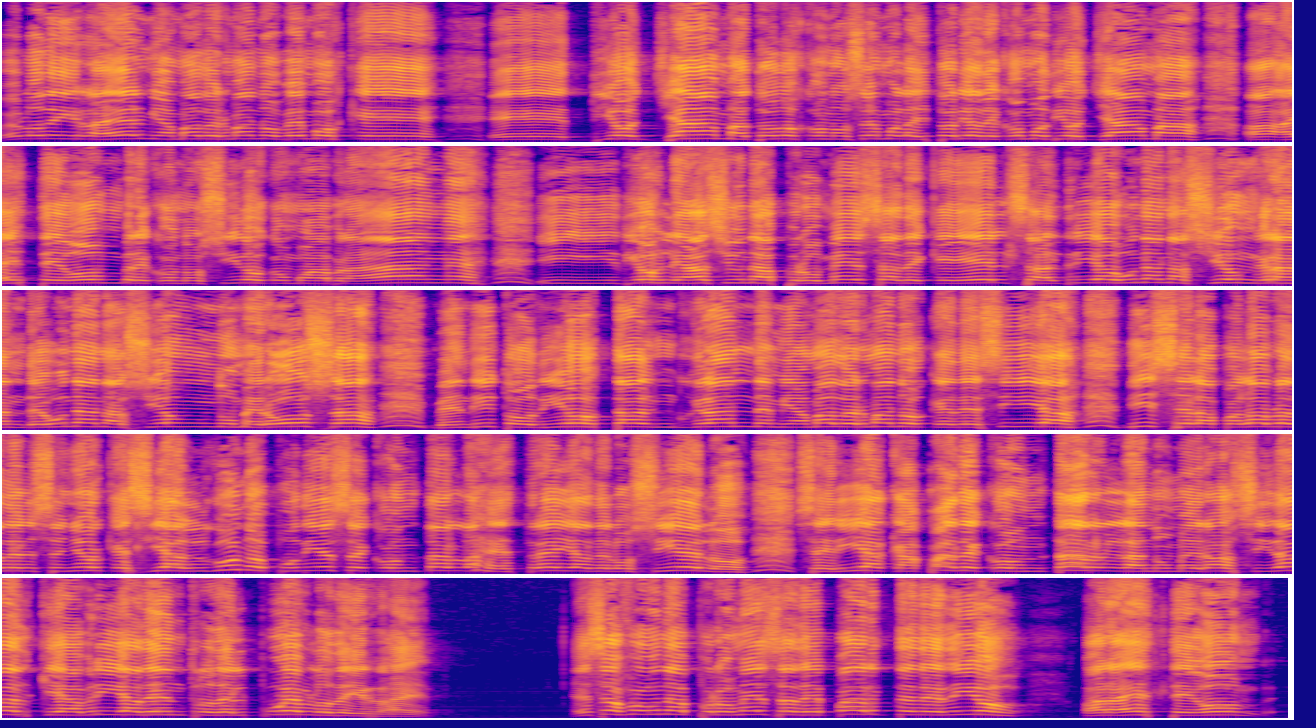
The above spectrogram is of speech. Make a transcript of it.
Pueblo de Israel, mi amado hermano, vemos que eh, Dios llama, todos conocemos la historia de cómo Dios llama a, este hombre conocido como Abraham y Dios le hace una promesa de que él saldría una nación grande, una nación numerosa, bendito Dios tan grande, mi amado hermano, que decía, dice la palabra del Señor, que si alguno pudiese contar las estrellas de los cielos, sería capaz de contar la numerosidad que habría dentro del pueblo de Israel. Esa fue una promesa de parte de Dios para este hombre.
